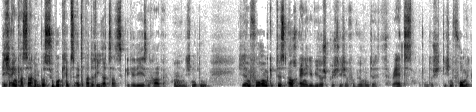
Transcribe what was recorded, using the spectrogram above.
ich ein paar Sachen über Supercaps als Batterieersatz gelesen habe. Nicht nur du. Hier im Forum gibt es auch einige widersprüchliche, verwirrende Threads mit unterschiedlichen Formeln.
